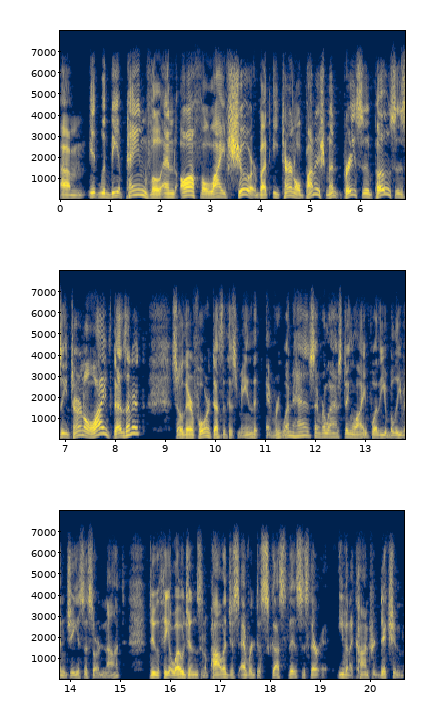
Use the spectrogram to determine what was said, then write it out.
um, it would be a painful and awful life, sure, but eternal punishment presupposes eternal life, doesn't it? So, therefore, doesn't this mean that everyone has everlasting life, whether you believe in Jesus or not? Do theologians and apologists ever discuss this? Is there even a contradiction?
